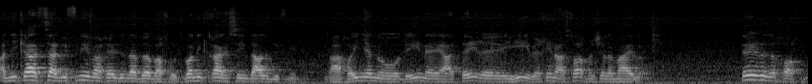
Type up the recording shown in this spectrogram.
אני אקרא קצת בפנים, אחרי זה נדבר בחוץ. בוא נקרא סעיף ד' בפנים. אנחנו העניין הוא, הנה התרא היא וכין הסחוכמה של המיילו. תרא זה חוכמה.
